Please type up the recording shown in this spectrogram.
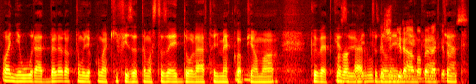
annyi órát beleraktam, hogy akkor már kifizettem azt az egy dollárt, hogy megkapjam a következő, mit tudom én, milyen kártyát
